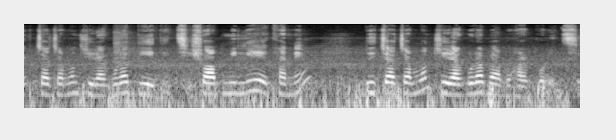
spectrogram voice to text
এক চা চামচ জিরা গুঁড়া দিয়ে দিচ্ছি। সব মিলিয়ে এখানে দুই চা চামচ জিরা গুঁড়া ব্যবহার করেছি।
